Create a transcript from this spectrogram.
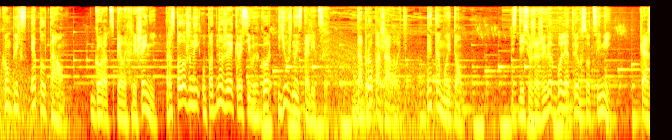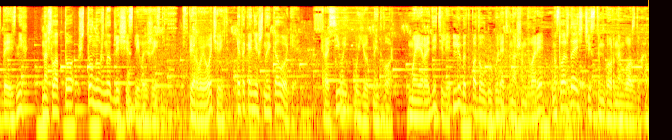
комплекс Apple Town. Город спелых решений, расположенный у подножия красивых гор южной столицы. Добро пожаловать! Это мой дом. Здесь уже живет более 300 семей. Каждая из них нашла то, что нужно для счастливой жизни. В первую очередь, это, конечно, экология. Красивый, уютный двор. Мои родители любят подолгу гулять в нашем дворе, наслаждаясь чистым горным воздухом.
